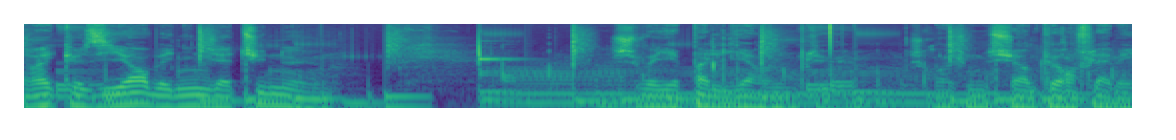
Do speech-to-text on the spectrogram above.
vrai que The Orb et Ninja Tune, euh, je voyais pas le lien non plus. Je crois que je me suis un peu enflammé.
